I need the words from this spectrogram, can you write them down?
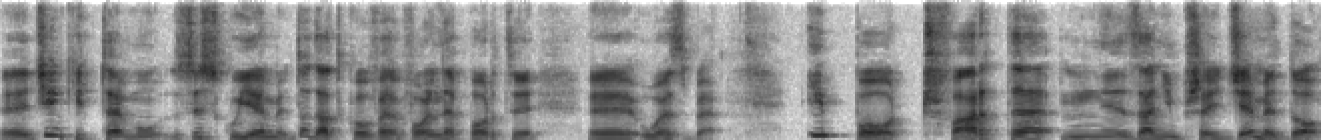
E, dzięki temu zyskujemy dodatkowe wolne porty e, USB. I po czwarte, zanim przejdziemy do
